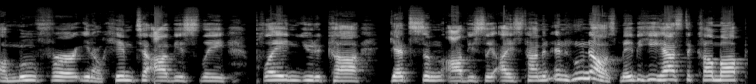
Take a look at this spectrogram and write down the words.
a move for, you know, him to obviously play in Utica, get some obviously ice time. And, and who knows, maybe he has to come up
